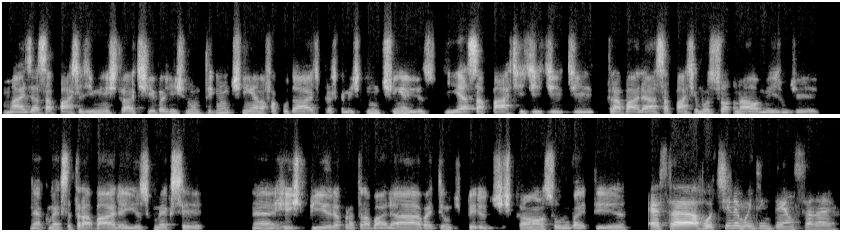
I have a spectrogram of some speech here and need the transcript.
Mas essa parte administrativa a gente não, tem, não tinha na faculdade, praticamente não tinha isso. E essa parte de, de, de trabalhar essa parte emocional mesmo, de né, como é que você trabalha isso, como é que você né, respira para trabalhar, vai ter um período de descanso ou não vai ter. Essa rotina é muito intensa, né?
